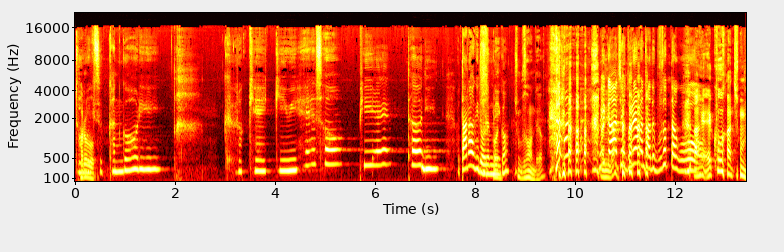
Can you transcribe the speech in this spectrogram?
또 바로 익숙한 거리 그렇게 있기 위해서 피했다닌 따라하기도 어렵네 어, 이거. 좀 무서운데요? 그러니까 제가 노래하면 다들 무섭다고. 아, 에코가 좀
